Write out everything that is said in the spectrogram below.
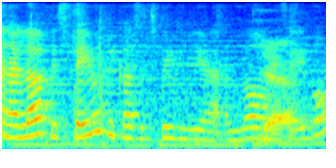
And I love this table because it's really uh, a long Yeah. table.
